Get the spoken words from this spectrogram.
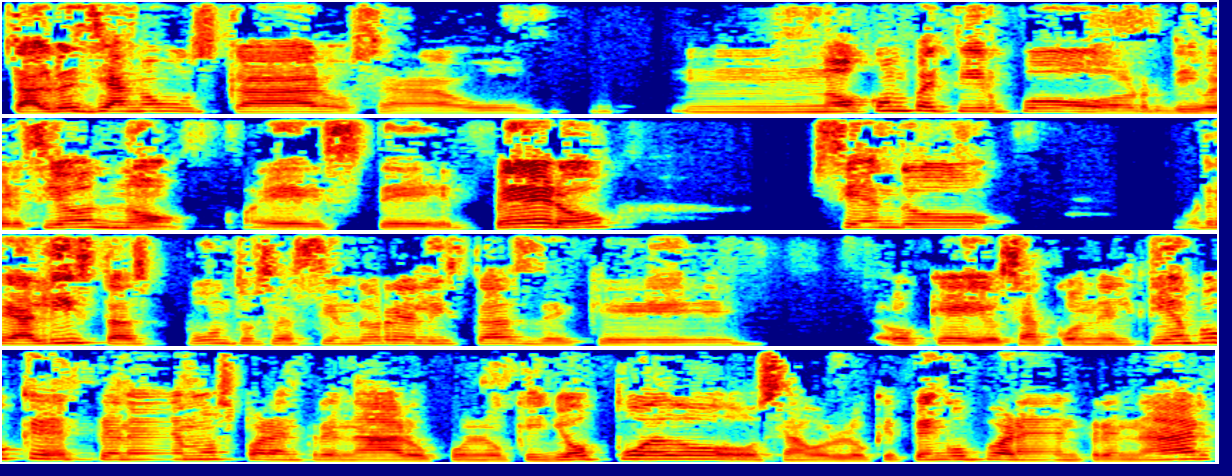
tal vez ya no buscar, o sea, mm, no competir por diversión, no, este, pero siendo realistas, punto, o sea, siendo realistas de que, ok, o sea, con el tiempo que tenemos para entrenar o con lo que yo puedo, o sea, o lo que tengo para entrenar,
